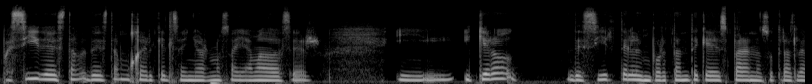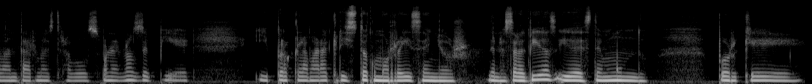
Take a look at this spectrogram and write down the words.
pues sí, de esta, de esta mujer que el Señor nos ha llamado a ser. Y, y quiero decirte lo importante que es para nosotras levantar nuestra voz, ponernos de pie y proclamar a Cristo como Rey y Señor de nuestras vidas y de este mundo. Porque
